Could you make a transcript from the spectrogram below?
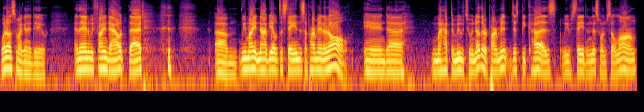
what else am I going to do? And then we find out that um, we might not be able to stay in this apartment at all. And uh, we might have to move to another apartment just because we've stayed in this one so long.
